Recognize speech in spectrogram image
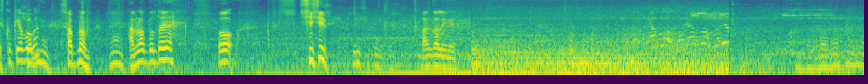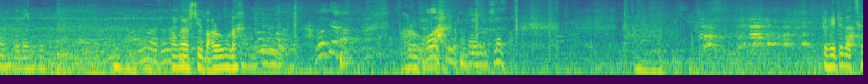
इसको क्या बोला शबनम। शबनम हाँ हम लोग बोलते हैं ओ शिशिर कौन सी कौन सी बंगाली में আমরা আসছি বারোমূলা। বারোমূলা। একটু হেঁটে যাচ্ছে।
